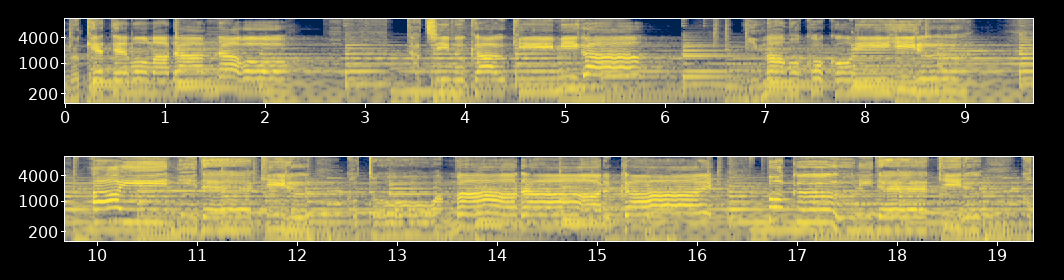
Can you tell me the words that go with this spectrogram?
向けてもまだなお立ち向かう君が今もここにいる。愛にできる。とはまだあるかい？僕にできるこ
